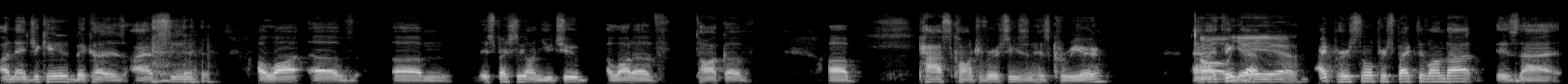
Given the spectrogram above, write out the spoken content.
uneducated because I have seen a lot of um especially on YouTube a lot of talk of uh past controversies in his career. And oh I think yeah, that yeah, yeah. my personal perspective on that is that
